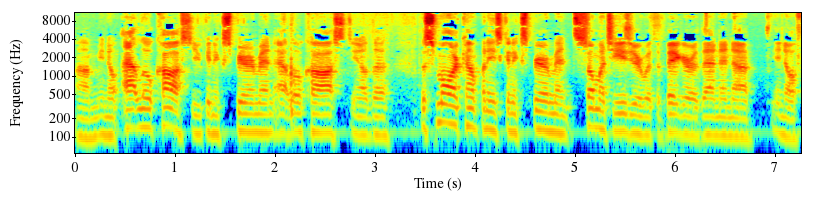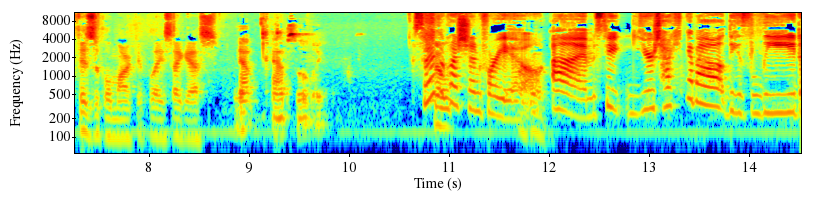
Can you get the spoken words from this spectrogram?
um, you know, at low cost, you can experiment at low cost. You know, the, the smaller companies can experiment so much easier with the bigger than in a you know physical marketplace, I guess. Yep, absolutely. So I have a question for you. Oh, um, so you're talking about these lead,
